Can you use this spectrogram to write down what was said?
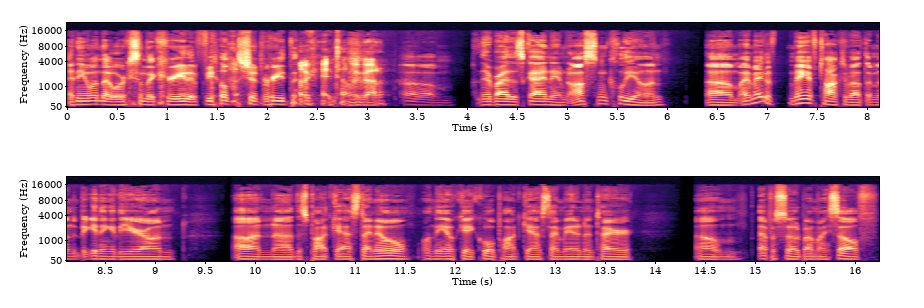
anyone that works in the creative field should read them. Okay, tell me about them. Um, they're by this guy named Austin Kleon. Um, I may have may have talked about them in the beginning of the year on on uh, this podcast. I know on the OK Cool podcast, I made an entire um, episode by myself.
